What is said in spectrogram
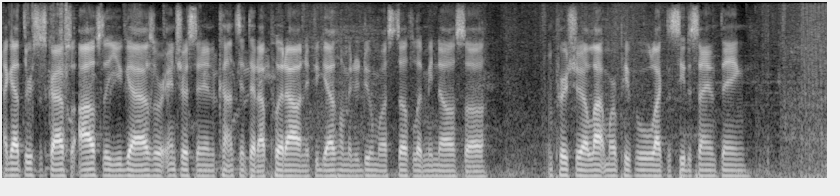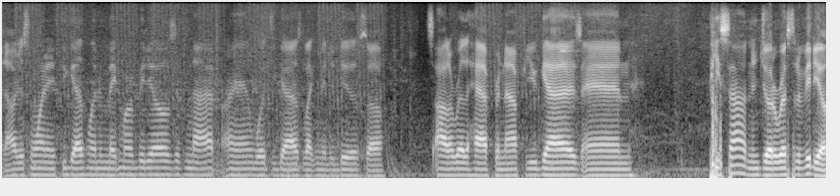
I got three subscribers, so obviously you guys are interested in the content that I put out. And if you guys want me to do more stuff, let me know. So I'm pretty sure a lot more people would like to see the same thing. And I just wondering if you guys want to make more videos. If not, and what you guys like me to do. So that's all I really have for now for you guys. And peace out and enjoy the rest of the video.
